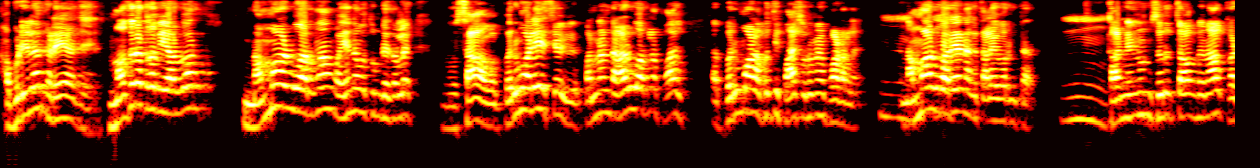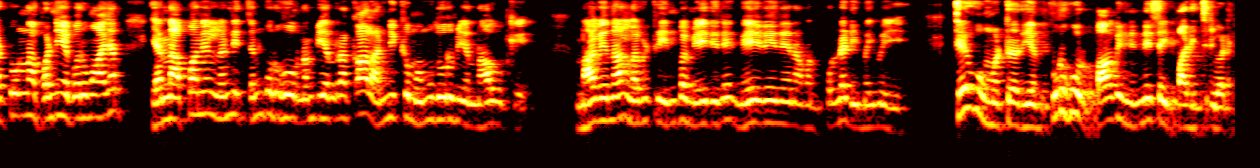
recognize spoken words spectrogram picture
அப்படிலாம் கிடையாது. மதுர கவி ஆழ்வார் நம்ம ஆழ்வார் தான் வைணவத்தினுடைய தலை. சா பெருமாளே பன்னெண்டு ஆழ்வார்ல பா பெருமாளை பத்தி பாசுரமே பாடல. நம்ம ஆழ்வாரே எனக்கு தலைவர்ன்ட்டார். கண்ணினும் சிறுத்தாம்பினால் கட்டுன்னா பண்ணிய பெருமாயன் என் அப்பனில் நன்னி தென்குருகூர் நம்பி என்றக்கால் அன்னிக்கும் அமுதூரும் என் நாவுக்கு. நாவினால் நவிற்று இன்பம் எய்தினேன் மேய்தினேன் அவன் பொன்னடி மைமையே. தேவு மற்றது என் குருகூர் பாவின் இன்னிசை பாடி திரிவாடு.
